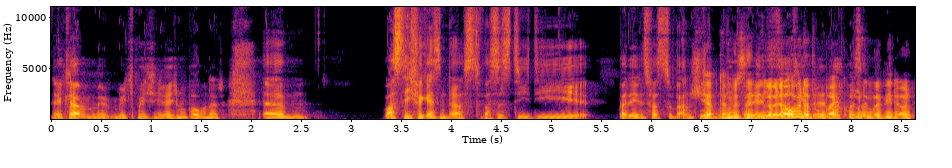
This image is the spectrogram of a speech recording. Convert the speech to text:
Ja klar, Mil- Milch, Milchenrechnung brauchen wir nicht. Ähm, was du nicht vergessen darfst, was ist die, die bei denen es was zu beanstanden Ja, da gibt, müssen ja die Leute auch wieder vorbeikommen immer wieder. Und,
